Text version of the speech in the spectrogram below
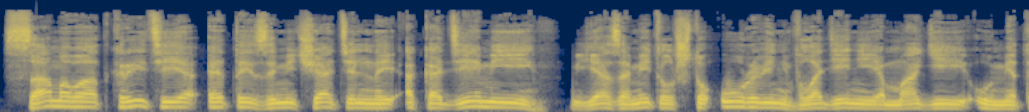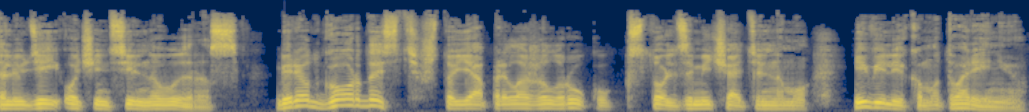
С самого открытия этой замечательной академии я заметил, что уровень владения магией у металюдей очень сильно вырос берет гордость, что я приложил руку к столь замечательному и великому творению.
